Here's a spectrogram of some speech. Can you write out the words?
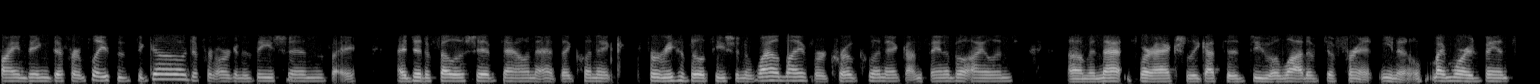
finding different places to go different organizations. I i did a fellowship down at the clinic for rehabilitation of wildlife or crow clinic on sanibel island um, and that's where I actually got to do a lot of different, you know, my more advanced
